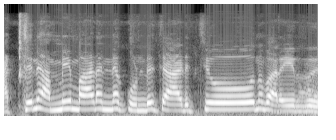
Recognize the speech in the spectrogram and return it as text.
അച്ഛനും അമ്മയും പാടെ എന്നെ കൊണ്ട് ചാടിച്ചോന്ന് പറയരുത്.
